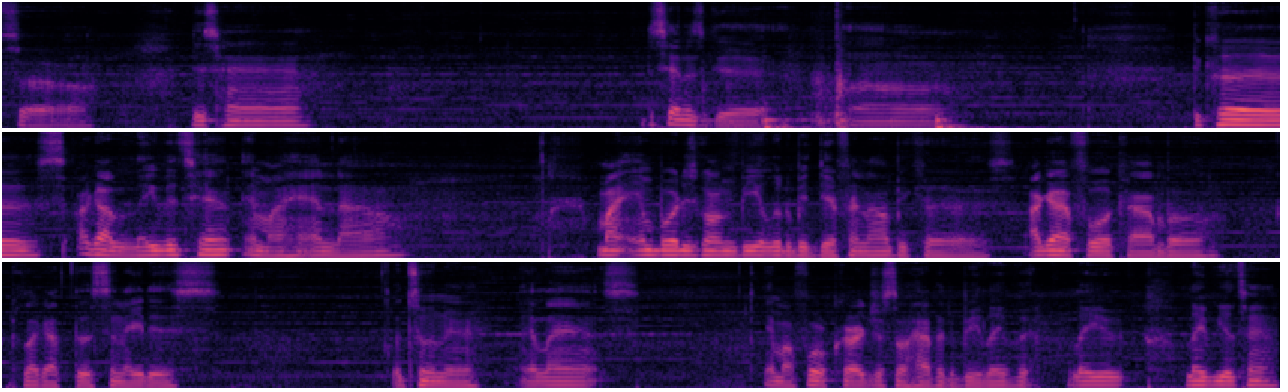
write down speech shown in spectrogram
So this hand, this hand is good. Um, because I got Leviathan in my hand now. My inboard is going to be a little bit different now because I got full combo. Because I got the Senatus, a tuner, and Lance. And my fourth card just so happened to be Levi Leviathan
